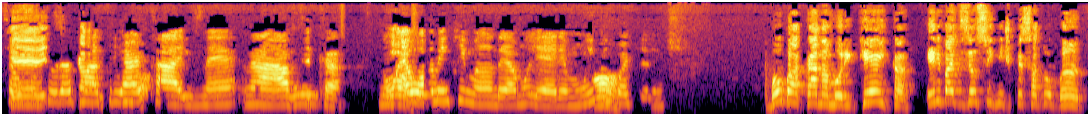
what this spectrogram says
São É, culturas matriarcais, né? Na África. Não Ó. é o homem que manda, é a mulher. É muito Ó. importante. Bobacana Moriqueita, ele vai dizer o seguinte, pensador banco,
